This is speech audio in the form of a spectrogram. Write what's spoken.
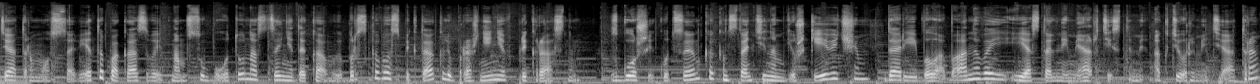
Театр Моссовета показывает нам в субботу на сцене ДК Выборгского спектакль «Упражнения в прекрасном» с Гошей Куценко, Константином Юшкевичем, Дарьей Балабановой и остальными артистами, актерами театра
